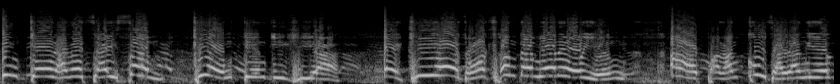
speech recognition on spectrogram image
恁家人的财产去用登记去啊！哎，起好大坑担遐咧有用，啊，别人雇财人用，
